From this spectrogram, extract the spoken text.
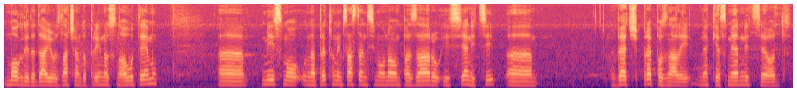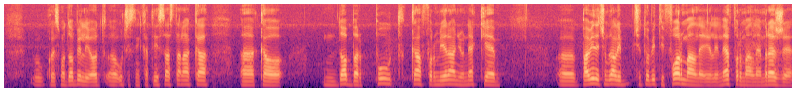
mogli da daju značajan doprinos na ovu temu. Mi smo na prethodnim sastancima u Novom pazaru i Sjenici već prepoznali neke smernice koje smo dobili od učesnika tih sastanaka kao dobar put ka formiranju neke pa vidjet ćemo da li će to biti formalne ili neformalne mreže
